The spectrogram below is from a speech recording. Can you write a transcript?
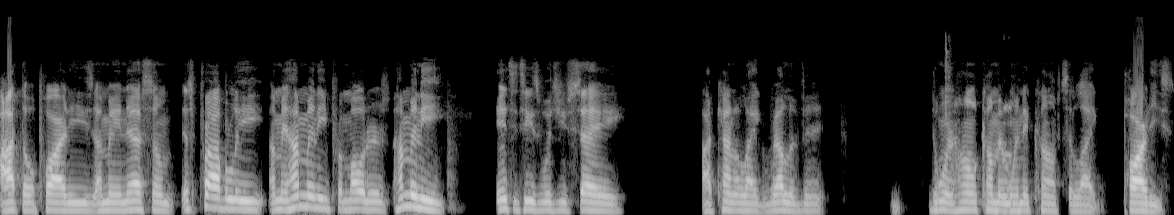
I throw parties i mean there's some it's probably i mean how many promoters how many entities would you say are kind of like relevant during homecoming mm-hmm. when it comes to like parties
